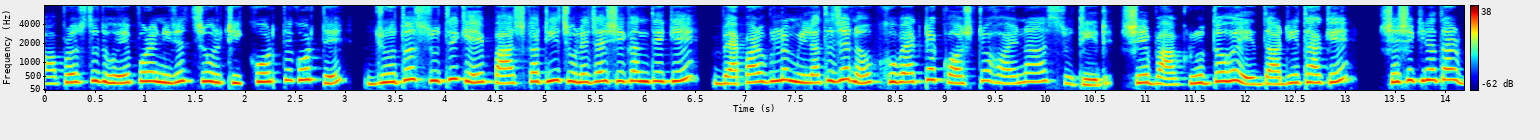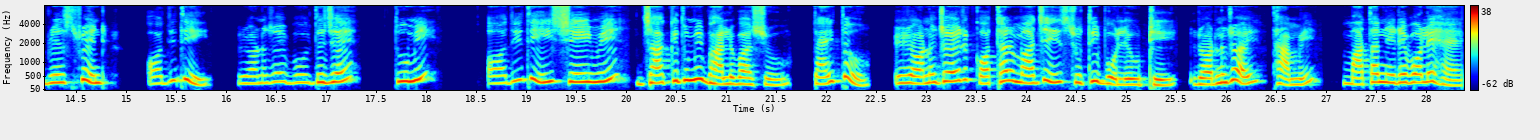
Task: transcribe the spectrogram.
অপ্রস্তুত হয়ে পড়ে নিজের চুল ঠিক করতে করতে দ্রুত শ্রুতিকে পাশ কাটিয়ে চলে যায় সেখান থেকে। ব্যাপারগুলো মিলাতে যেন খুব একটা কষ্ট হয় না শ্রুতির। সে বাকরুদ্ধ হয়ে দাঁড়িয়ে থাকে। শেষে কিনা তার বেস্ট ফ্রেন্ড অদিতি রণজয় বলতে যায়, তুমি? অদিতি সেই মেয়ে যাকে তুমি ভালোবাসো, তাই তো? রণজয়ের কথার মাঝেই শ্রুতি বলে ওঠে। রণজয় থামে, মাথা নেড়ে বলে হ্যাঁ।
